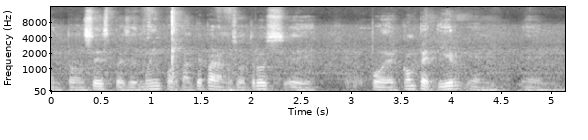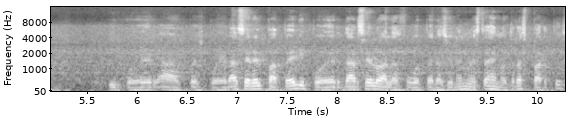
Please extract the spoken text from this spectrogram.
entonces, pues es muy importante para nosotros eh, poder competir y poder, ah, pues poder hacer el papel y poder dárselo a las operaciones nuestras en otras partes.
